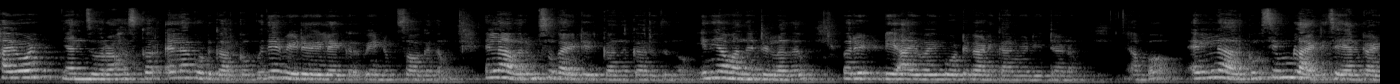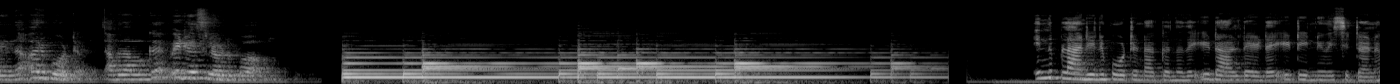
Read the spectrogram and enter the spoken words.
ഹായ് ഓൾ ഞാൻ സൂറ ഹസ്കർ. എല്ലാ കൂട്ടുകാർക്കും പുതിയ വീഡിയോയിലേക്ക് വീണ്ടും സ്വാഗതം. എല്ലാവരും സുഖമായിട്ടിരിക്കുമെന്ന് കരുതുന്നു. ഇനി ഞാൻ വന്നിട്ടുള്ളത് ഒരു ഡി ഐ വൈ പോട്ട് കാണിക്കാൻ വേണ്ടിയിട്ടാണ്. അപ്പോൾ എല്ലാവർക്കും സിമ്പിളായിട്ട് ചെയ്യാൻ കഴിയുന്ന ഒരു പോട്ട് അപ്പോൾ നമുക്ക് വീഡിയോസിലോട്ട് പോവാം. ഇന്ന് പ്ലാന്റിന് പോട്ട് ഉണ്ടാക്കുന്നത് ഈ ഡാൽഡയുടെ ഈ ടിന്നു വെച്ചിട്ടാണ്.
